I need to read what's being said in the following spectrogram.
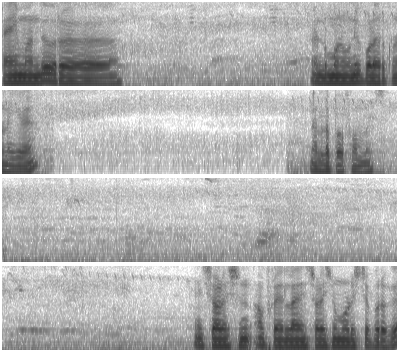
டைம் வந்து ஒரு ரெண்டு மூணு மணி போல் இருக்கும்னு நினைக்கிறேன். நல்ல பர்ஃபார்மன்ஸ் இன்ஸ்டாலேஷன் அப்புறம் எல்லா இன்ஸ்டாலேஷன் முடிச்சிட்ட பிறகு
